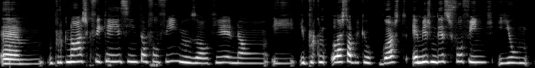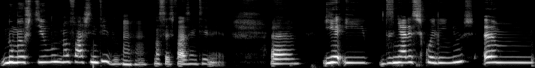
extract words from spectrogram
Um, porque não acho que fiquem assim tão fofinhos ou o quê, não. E, e porque lá está, porque eu gosto é mesmo desses fofinhos e eu, no meu estilo não faz sentido. Uhum. Não sei se faz entender. Uh, e, e desenhar esses coelhinhos um,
